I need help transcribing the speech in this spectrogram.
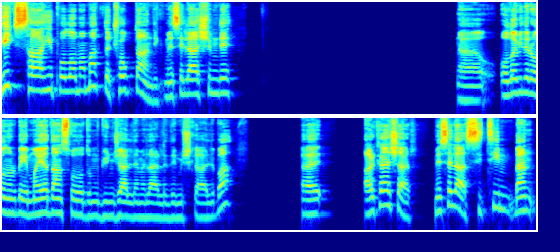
Hiç sahip olamamak da çok dandik. Mesela şimdi ee, olabilir Onur Bey. Maya'dan soğudum güncellemelerle demiş galiba. Ee, arkadaşlar mesela Steam ben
